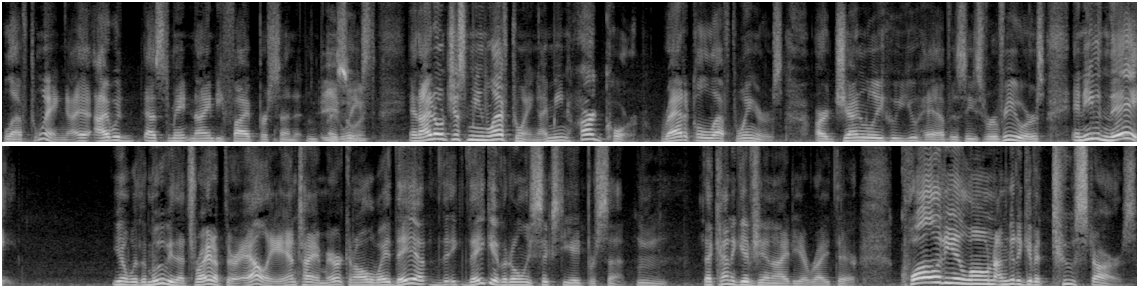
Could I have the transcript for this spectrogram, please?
left wing. I, I would estimate 95% at, at least. And I don't just mean left wing, I mean hardcore. Radical left wingers are generally who you have as these reviewers. And even they, you know, with a movie that's right up their alley, anti American all the way, they, have, they, they give it only 68%. That kind of gives you an idea right there. Quality alone, I'm going to give it two stars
